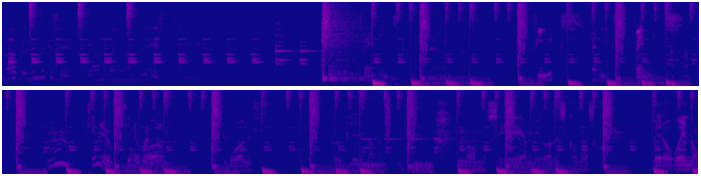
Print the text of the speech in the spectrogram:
No, pues siento que sería un buen nombre, este. Fénix, no sé, me gusta. Phoenix, Phoenix. Bueno,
